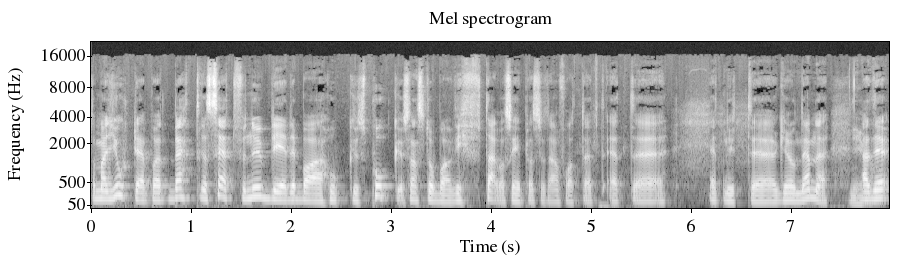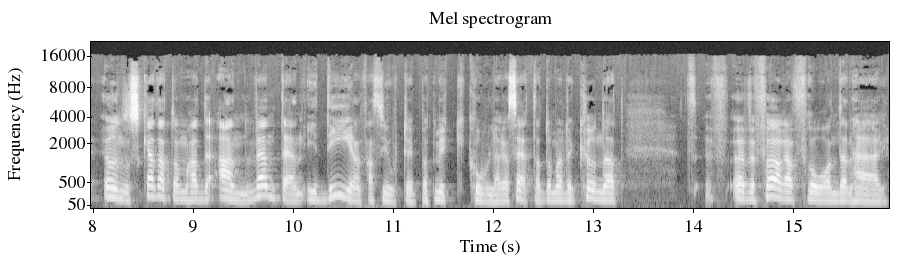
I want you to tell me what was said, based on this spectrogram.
de har gjort det på ett bättre sätt. För nu blir det bara hokus pokus. Han står bara och viftar och så helt plötsligt har han fått ett, ett, eh, ett nytt eh, grundämne. Jag hade önskat att de hade använt den idén fast gjort det på ett mycket coolare sätt. Att de hade kunnat överföra från den här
